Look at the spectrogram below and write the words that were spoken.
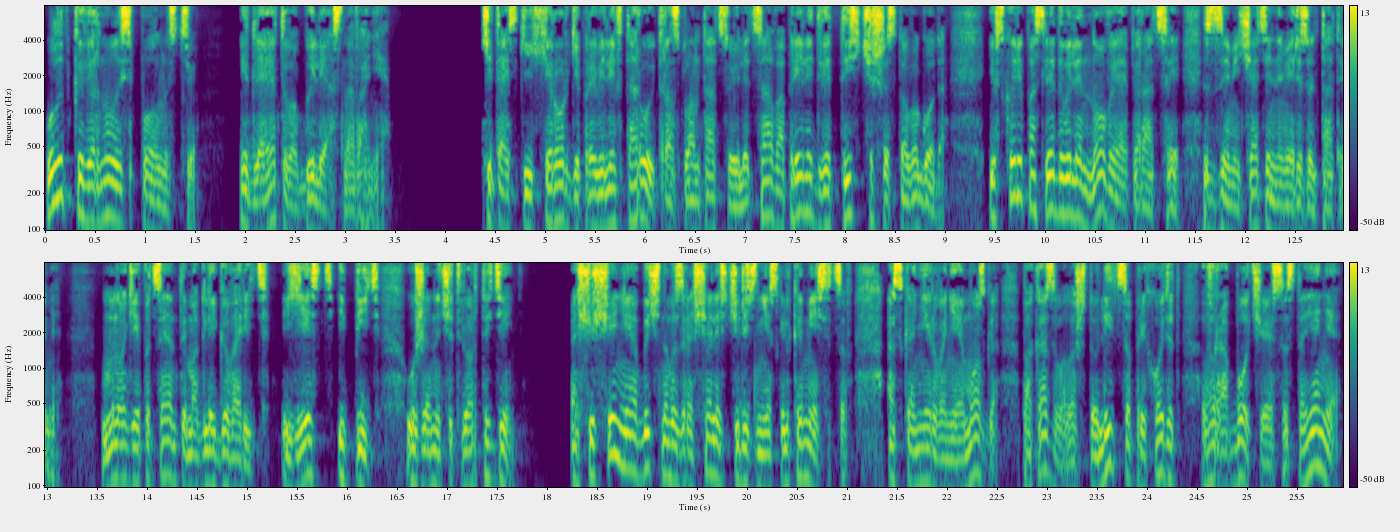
улыбка вернулась полностью, и для этого были основания. Китайские хирурги провели вторую трансплантацию лица в апреле 2006 года, и вскоре последовали новые операции с замечательными результатами. Многие пациенты могли говорить, есть и пить уже на четвертый день. Ощущения обычно возвращались через несколько месяцев, а сканирование мозга показывало, что лица приходят в рабочее состояние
